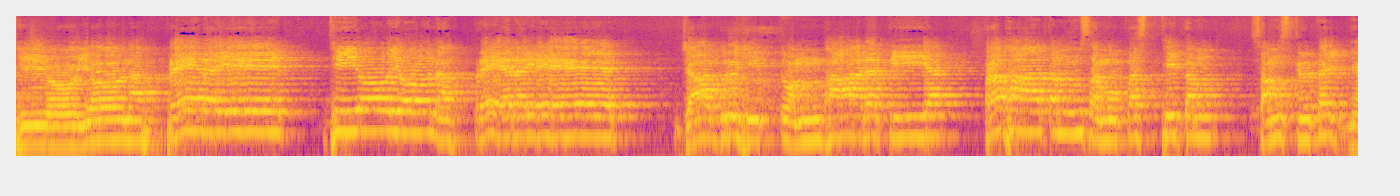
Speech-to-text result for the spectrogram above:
धियो यो नः प्रेरयेत् धियो यो नः प्रेरयेत्। जागृहि त्वम् भारतीय प्रभातं समुपस्थितं संस्कृतज्ञ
